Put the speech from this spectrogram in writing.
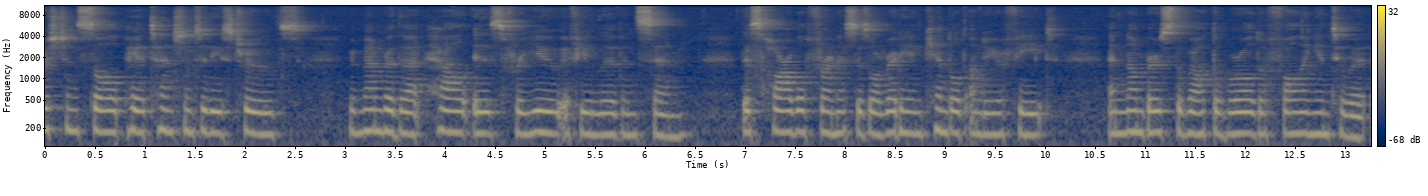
Christian soul, pay attention to these truths. Remember that hell is for you if you live in sin. This horrible furnace is already enkindled under your feet, and numbers throughout the world are falling into it.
